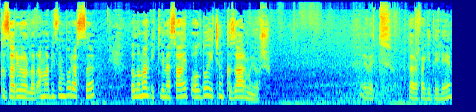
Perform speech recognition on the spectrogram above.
kızarıyorlar ama bizim burası ılıman iklime sahip olduğu için kızarmıyor. Evet, bu tarafa gidelim.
